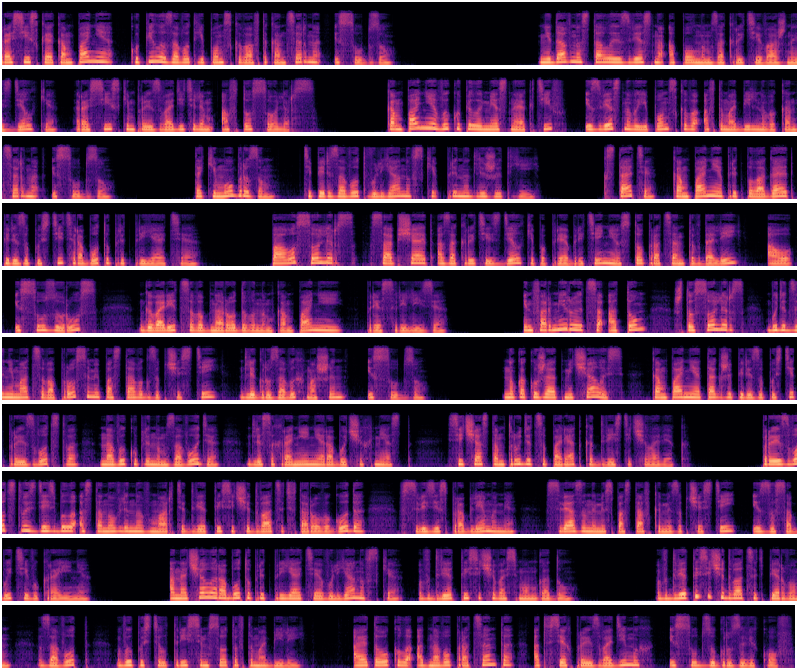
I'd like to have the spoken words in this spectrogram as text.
Российская компания купила завод японского автоконцерна Исудзу. Недавно стало известно о полном закрытии важной сделки российским производителем авто Solers. Компания выкупила местный актив известного японского автомобильного концерна Исудзу. Таким образом, теперь завод в Ульяновске принадлежит ей. Кстати, компания предполагает перезапустить работу предприятия. ПАО «Солерс» сообщает о закрытии сделки по приобретению 100% долей АО «Исузу Рус», говорится в обнародованном компанией пресс-релизе. Информируется о том, что «Солерс» будет заниматься вопросами поставок запчастей для грузовых машин «Исудзу». Но, как уже отмечалось, компания также перезапустит производство на выкупленном заводе для сохранения рабочих мест. Сейчас там трудится порядка 200 человек. Производство здесь было остановлено в марте 2022 года в связи с проблемами, связанными с поставками запчастей из-за событий в Украине. А начало работы предприятия в Ульяновске в 2008 году. В 2021 завод выпустил 3700 автомобилей, а это около 1% от всех производимых из Судзу грузовиков.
